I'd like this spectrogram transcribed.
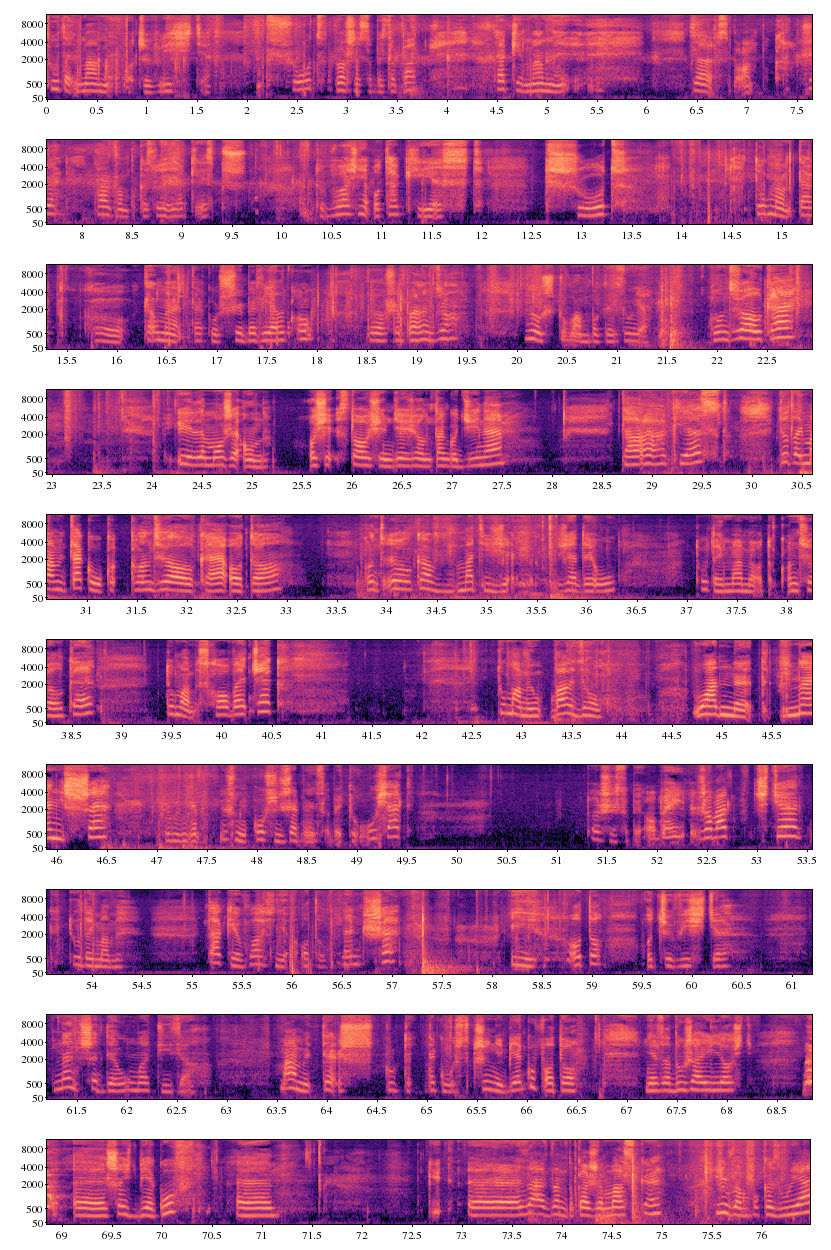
Tutaj mamy oczywiście przód. Proszę sobie zobaczyć. Takie mamy. Zaraz Wam pokażę. Teraz Wam pokazuję, jaki jest przód. To właśnie o taki jest przód. Tu mam taką, tam mam taką szybę wielką. Proszę bardzo. Już tu Wam pokazuję kontrolkę ile może on? Osie- 180 na godzinę. Tak jest. Tutaj mamy taką ko- kontrolkę, oto. Kontrolka w matizie ziadeł. Tutaj mamy oto kontrolkę. Tu mamy schoweczek. Tu mamy bardzo ładne wnętrze. Już mnie kusi, żebym sobie tu usiadł. Proszę sobie obejrzeć. Zobaczcie, tutaj mamy takie właśnie oto wnętrze. I oto oczywiście wnętrze Deumatiza. Mamy też tutaj taką skrzynię biegów. Oto nie za duża ilość. E, biegów. E, e, zaraz wam pokażę maskę. Już wam pokazuję.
